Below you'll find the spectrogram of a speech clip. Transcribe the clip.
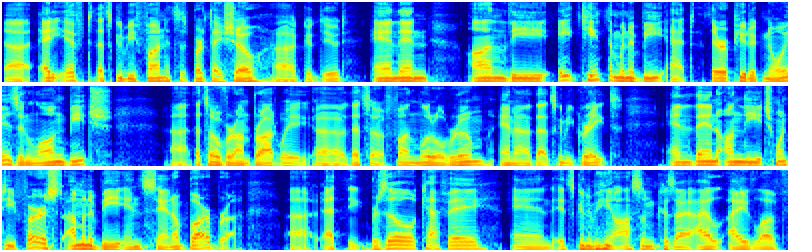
uh, Eddie Ifft. That's going to be fun. It's his birthday show. Uh, good dude. And then on the 18th, I'm going to be at Therapeutic Noise in Long Beach. Uh, that's over on Broadway. Uh, that's a fun little room, and uh, that's going to be great. And then on the 21st, I'm going to be in Santa Barbara uh, at the Brazil Cafe, and it's going to be awesome because I, I, I love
